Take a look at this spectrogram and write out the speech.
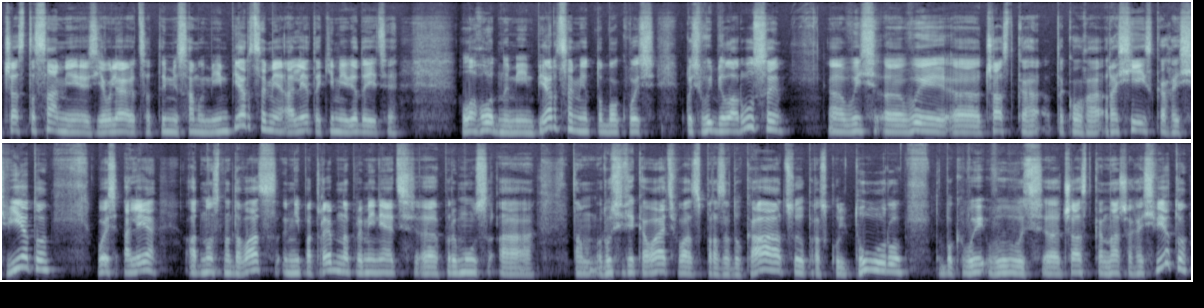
часто самі з'яўляюцца тымі самымі імперцамі але такімі ведаеце лагоднымі імперцамі то бок вось вось вы беларусы вы вы частка такога расійскага свету. Ось але адносна да вас не патрэбна прымяняць прымус а там русіфікаваць вас праз адукацыю праз культуру. То бок вы вывось частка нашага свету.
